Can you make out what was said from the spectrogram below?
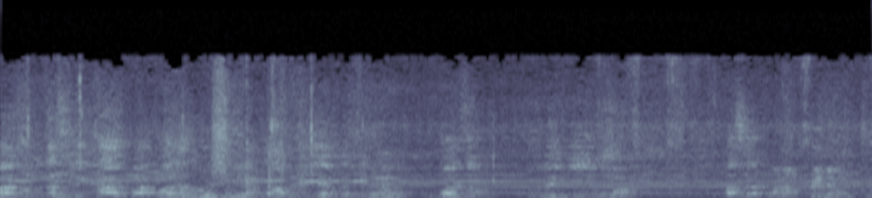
Wanagombania lile liliendeleza wanampenda mtu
